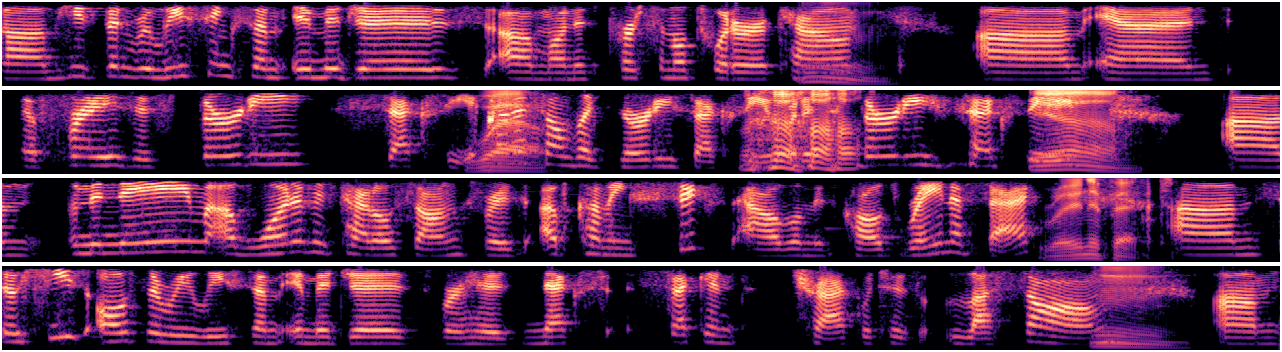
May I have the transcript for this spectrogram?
Um, he's been releasing some images um, on his personal Twitter account, mm. um, and the phrase is "30 sexy." It wow. kind of sounds like "dirty sexy," but it's "30 sexy." Yeah. Um, and the name of one of his title songs for his upcoming sixth album is called Rain Effect. Rain Effect. Um, so he's also released some images for his next second track, which is La Song. Mm. Um,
